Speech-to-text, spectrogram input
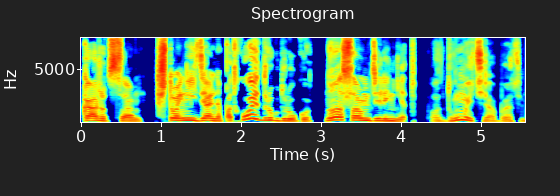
кажутся, что они идеально подходят друг другу, но на самом деле нет. Подумайте об этом.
